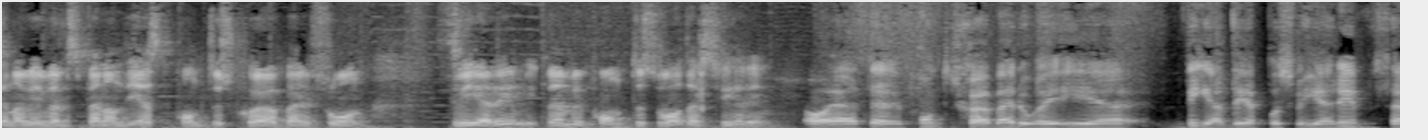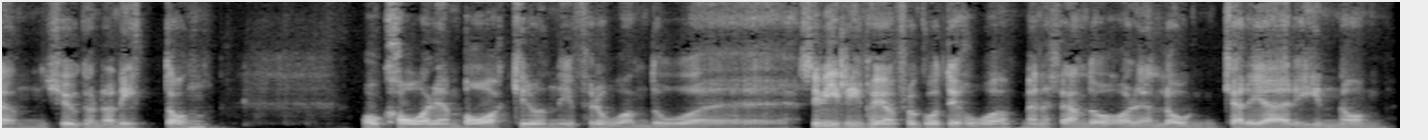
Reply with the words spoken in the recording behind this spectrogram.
sen har vi en väldigt spännande gäst, Pontus Sjöberg från Sverim. Vem är Pontus och vad är Sverim? Ja, jag heter Pontus Sjöberg och är VD på Sverim sedan 2019 och har en bakgrund ifrån då eh, civilingenjör från KTH men sen då har en lång karriär inom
